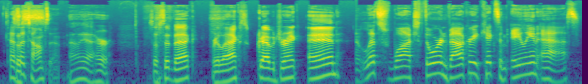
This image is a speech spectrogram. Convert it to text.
Tessa So s- Thompson. Oh yeah, her. So sit back, relax, grab a drink, and Let's watch Thor and Valkyrie kick some alien ass.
